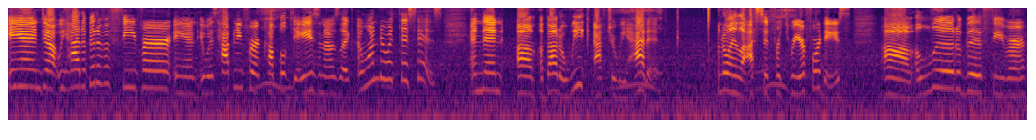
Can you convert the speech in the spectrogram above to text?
And uh, we had a bit of a fever and it was happening for a couple days. And I was like, I wonder what this is. And then um, about a week after we had it, it only lasted for three or four days. Um, a little bit of fever.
